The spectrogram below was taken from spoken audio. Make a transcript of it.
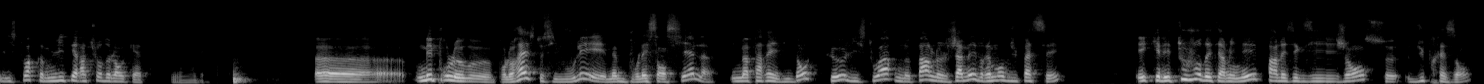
l'histoire comme littérature de l'enquête, si vous voulez. Mais pour le, pour le reste, si vous voulez, et même pour l'essentiel, il m'apparaît évident que l'histoire ne parle jamais vraiment du passé et qu'elle est toujours déterminée par les exigences du présent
